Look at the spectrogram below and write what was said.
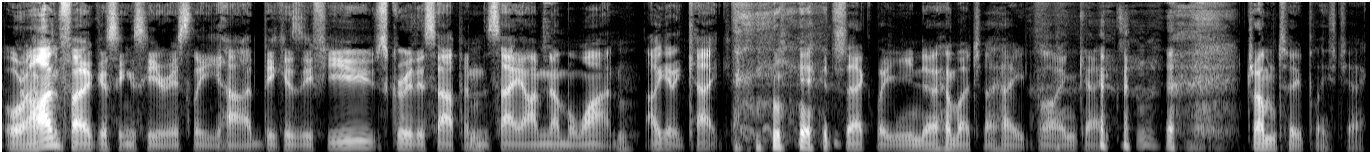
Or I'm focusing seriously hard because if you screw this up Mm. and say I'm number one, I get a cake. yeah, exactly. You know how much I hate buying cakes. Drum two, please, Jack.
